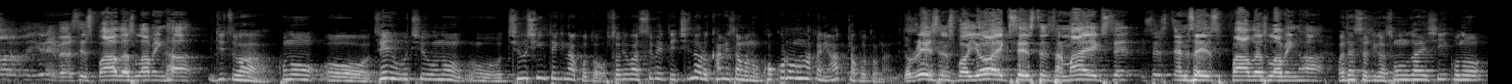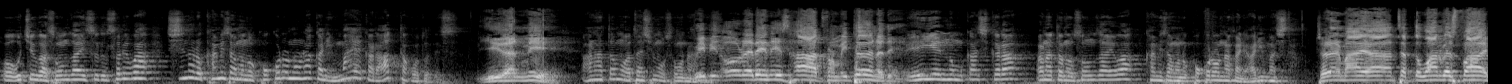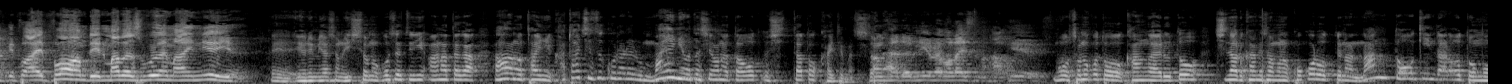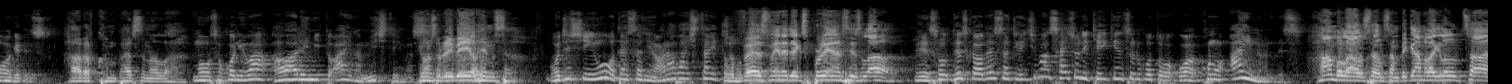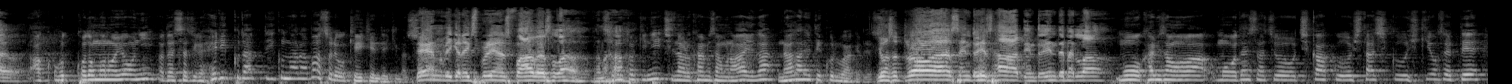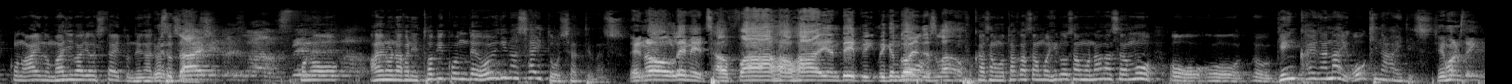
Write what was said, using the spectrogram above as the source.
実はこのお全宇宙のお中心的なこと、それは全て地なる神様の心の中にあったことなんです。私たちが存在し、このお宇宙が存在する、それは父なる神様の心の中に前からあったことです。You and me. あなたも私もそうなんです。been already in his heart from eternity. 永遠の昔からあなたの存在は神様の心の中にありました。Jeremiah chapter 1 verse 5. Before I formed in mother's womb, I knew you. えー、エレミヤ書の一章の五節にあなたが母の体に形作られる前に私はあなたを知ったと書いています。もうそのことを考えると、父なる神様の心っていうのはなんと大きいんだろうと思うわけです。もうそこには憐れみと愛が満ちています。ご自身を私たちに表したいと思って、so、ですから私たちが一番最初に経験することはこの愛なんです。子供のように私たちがへり下っていくならばそれを経験できます。その時に父なる神様の愛が流れてくるわけです。もう神様はもう私たちを近く親しく引き寄せてこの愛の交わりをしたいと願っています。この愛の中に飛び込んで泳ぎなさいと。おっしゃっています。深さも高さも広さも長さも深さも高さも広さも長さも限界がない大きな愛です。So you want to think,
